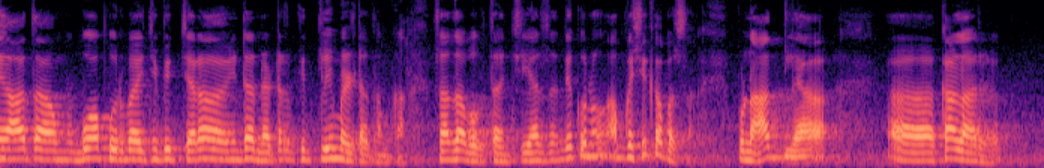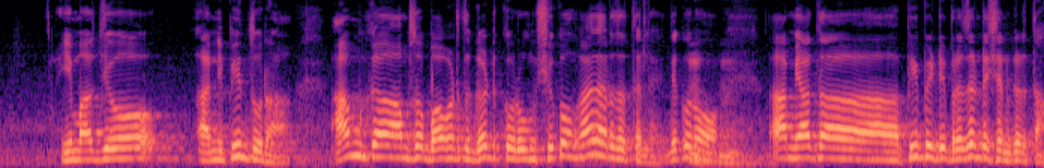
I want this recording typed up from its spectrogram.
आतां बुवा पुरबायचीं पिक्चरां इंटरनेटार कितलीं मेळटात आमकां सदां भक्तांचीं देखून आमकां शिकप आसा पूण आदल्या काळार ही म्हाज्यो आनी पिंतुरां आमकां आमचो भावार्थ घट करूंक शिकोवंक आदार जातलें देखून आमी आतां पी पी टी प्रेजेंटेशन करता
